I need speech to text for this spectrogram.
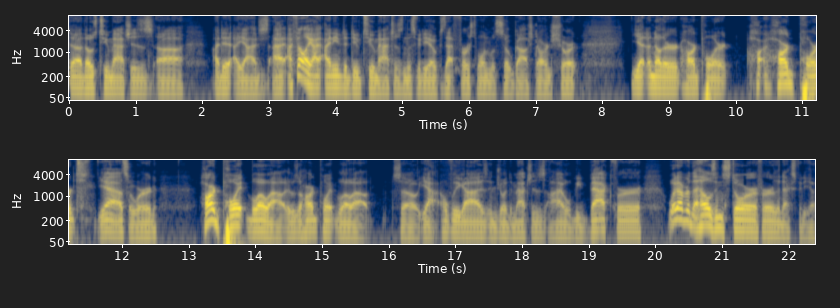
uh, those two matches. Uh, I did, uh, yeah, I just, I, I felt like I, I needed to do two matches in this video because that first one was so gosh darn short. Yet another hard point, hard, hard port, yeah, that's a word. Hard point blowout. It was a hard point blowout. So yeah, hopefully you guys enjoyed the matches. I will be back for whatever the hell's in store for the next video.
